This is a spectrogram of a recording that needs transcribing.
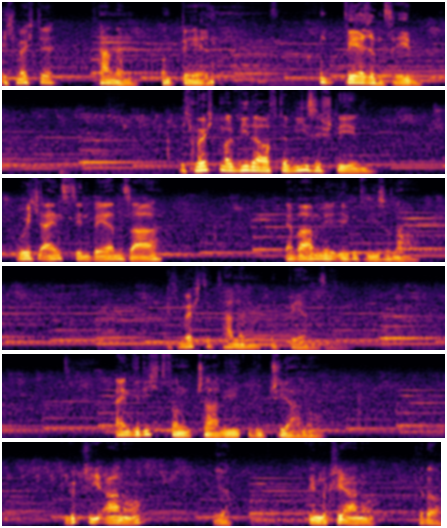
Ich möchte Tannen und Beeren und Beeren sehen. Ich möchte mal wieder auf der Wiese stehen, wo ich einst den Bären sah. Er war mir irgendwie so nah. Ich möchte Tannen und Beeren sehen. Ein Gedicht von Charlie Luciano. Luciano. Ja, Den Luciano. genau.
